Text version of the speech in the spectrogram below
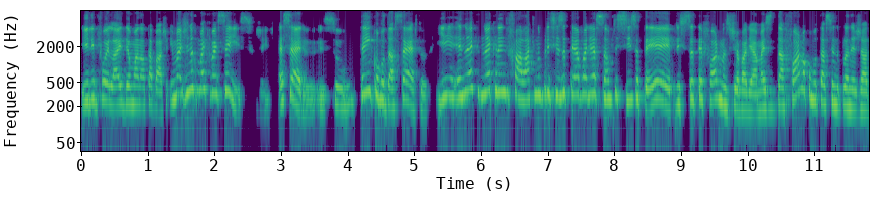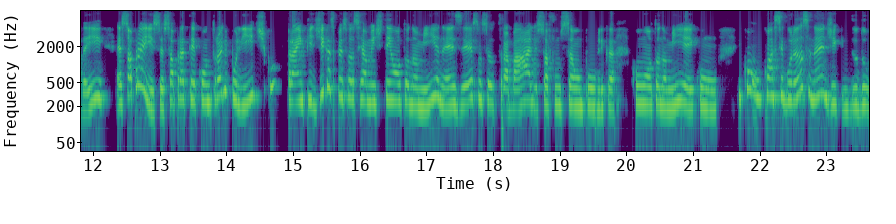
ele foi lá e deu uma nota baixa. Imagina como é que vai ser isso, gente. É sério, isso tem como dar certo? E não é, não é querendo falar que não precisa ter avaliação, precisa ter, precisa ter formas de avaliar, mas da forma como está sendo planejado aí, é só para isso, é só para ter controle político, para impedir que as pessoas realmente tenham autonomia, né, exerçam seu trabalho, sua função pública com autonomia e com, e com, com a segurança, né, de, do, do,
